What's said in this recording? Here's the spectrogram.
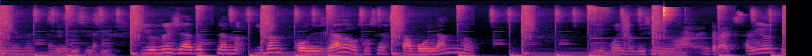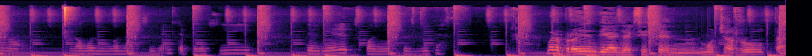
ahí en la Sí, sí, sí, escalerita sí. y unos ya de plano iban colgados, o sea, hasta volando. Y bueno, dicen, "Ah, gracias a Dios no, no hubo ningún accidente, pero sí del diario exponía sus vidas. Bueno, pero hoy en día ya existen muchas rutas.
